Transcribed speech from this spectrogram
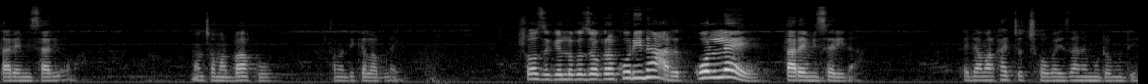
তারে আমি সারিও না। মঞ্চ আমার বাপু আমার দিকে লাভ নাই। সহজে কেউ লোক ঝগড়া করি না, আর করলে তারে আমি সারি না। এটা আমার খাচ্ছ সবাই জানে মোটামুটি।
